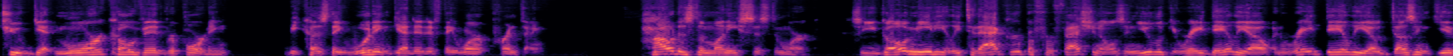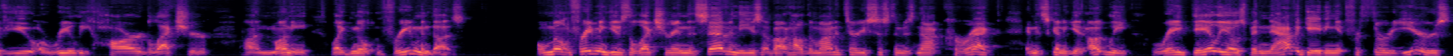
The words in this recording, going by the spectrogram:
to get more COVID reporting because they wouldn't get it if they weren't printing. How does the money system work? So you go immediately to that group of professionals and you look at Ray Dalio, and Ray Dalio doesn't give you a really hard lecture on money like Milton Friedman does. Well, Milton Friedman gives the lecture in the 70s about how the monetary system is not correct and it's going to get ugly. Ray Dalio's been navigating it for 30 years,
